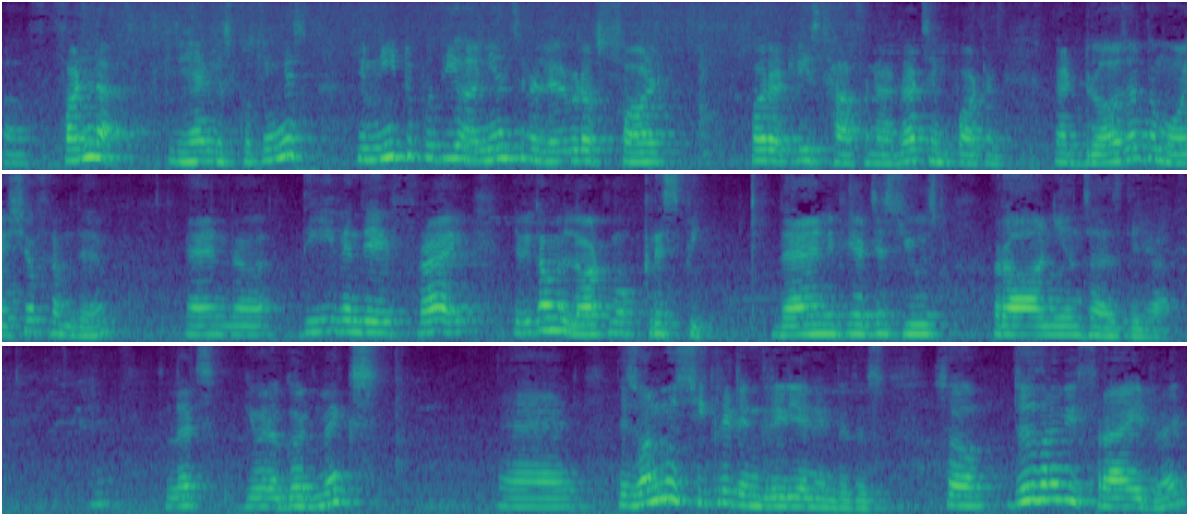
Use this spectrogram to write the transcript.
uh, funda behind this cooking is you need to put the onions in a little bit of salt for at least half an hour. That's important. That draws out the moisture from them and uh, the when they fry they become a lot more crispy than if you had just used raw onions as they are. So let's give it a good mix. And there's one more secret ingredient into this. So this is going to be fried right?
